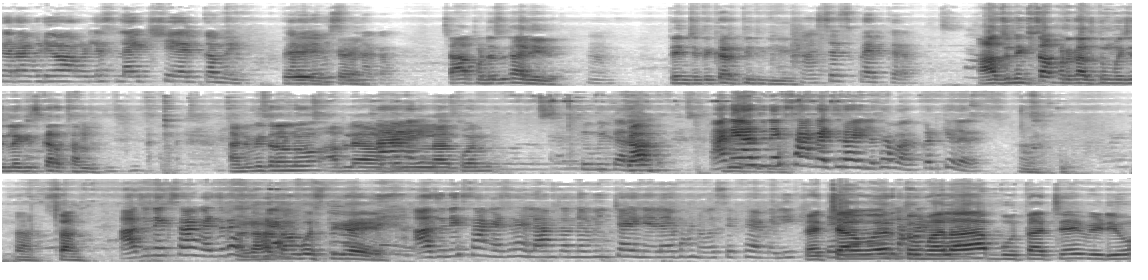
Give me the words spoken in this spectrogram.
करा. व्हिडिओ आवडल्यास लाईक शेअर कमेंट करायला विसरू काय? नका. चापडच घालील. त्यांची ती करतील की. हा सबस्क्राईब करा. अजून एक चापड घालतो म्हणजे लगेच कर चाललं. आणि मित्रांनो आपल्या हॉटेलला कोण? तुम्ही का? करा आणि अजून एक सांगायचं राहिलं थांबा कट केलं. हा. हा सांग. अजून एक सांगायचं अगं राहिलं. बसती काय? अजून एक सांगायचं राहिलं आमचा नवीन चॅनेल आहे भानवसे फॅमिली त्याच्यावर तुम्हाला भूताचे व्हिडिओ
